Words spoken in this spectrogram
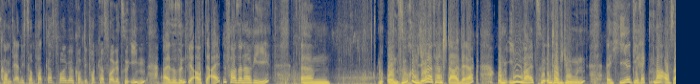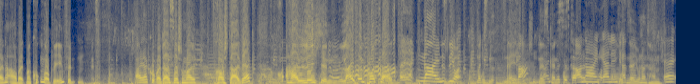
kommt er nicht zur Podcast-Folge, kommt die Podcast-Folge zu ihm. Also sind wir auf der alten Fasanerie. Ähm, und suchen Jonathan Stahlberg, um ihn mal zu interviewen. Äh, hier direkt mal auf seine Arbeit. Mal gucken, ob wir ihn finden. Ah ja, guck mal, da ist ja schon mal Frau Stahlberg. Hallöchen, live im Podcast. Nein, das ist nicht. Denn, nee, Verarschen? nee, ist keine Oh nein, ehrlich. Wo ist denn der Also, Jonathan? er,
